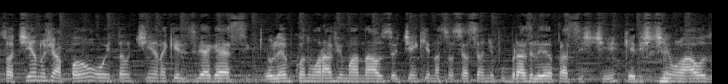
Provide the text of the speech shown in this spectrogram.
só tinha no Japão, ou então tinha naqueles VHS. Eu lembro quando morava em Manaus, eu tinha que ir na Associação Nipo Brasileira pra assistir, que eles tinham lá os,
